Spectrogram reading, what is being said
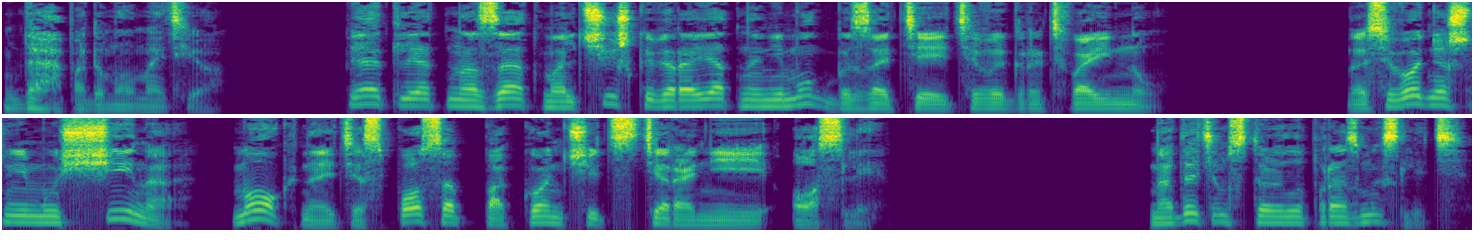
«Да», — подумал Мэтью, — «пять лет назад мальчишка, вероятно, не мог бы затеять и выиграть войну. Но сегодняшний мужчина мог найти способ покончить с тиранией Осли». Над этим стоило поразмыслить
